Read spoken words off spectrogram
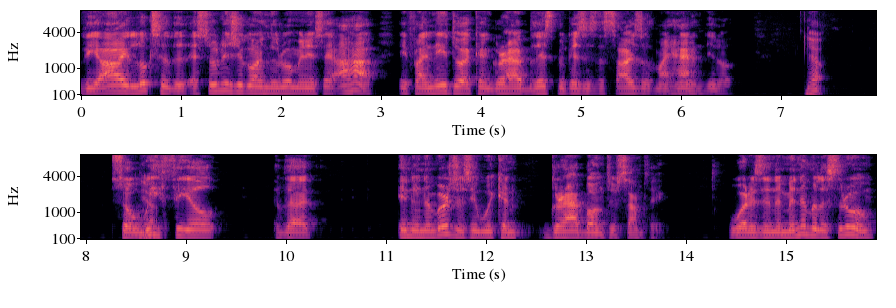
the eye looks at it as soon as you go in the room and you say, aha, if I need to, I can grab this because it's the size of my hand, you know. Yeah. So we feel that in an emergency, we can grab onto something. Whereas in a minimalist room,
